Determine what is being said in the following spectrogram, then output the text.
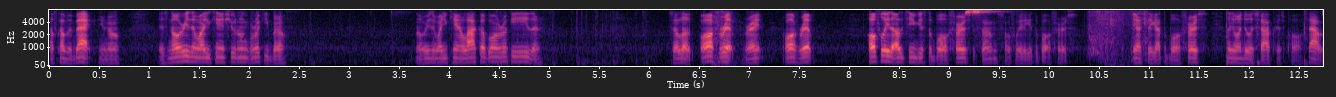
of coming back, you know. There's no reason why you can't shoot on rookie, bro. No reason why you can't lock up on rookie either. So look, off rip, right? Off rip. Hopefully the other team gets the ball first, Suns. Hopefully they get the ball first. Yes, they got the ball first. All you want to do is foul Chris Paul. Foul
